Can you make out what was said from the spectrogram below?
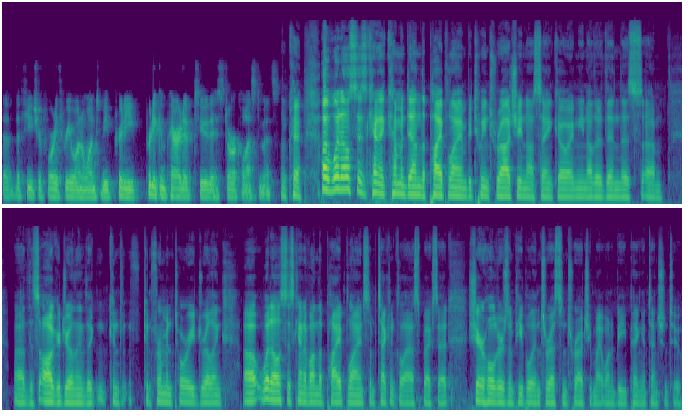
the the future 43101 to be pretty pretty comparative to the historical estimates. Okay. Uh, what else is kind of coming down the pipeline between Tarachi and Ausenco? I mean, other than this um, uh, this auger drilling, the con- confirmatory drilling. Uh, what else is kind of on the pipeline? Some technical aspects that shareholders and people interested in Tarachi might want to be paying attention to.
